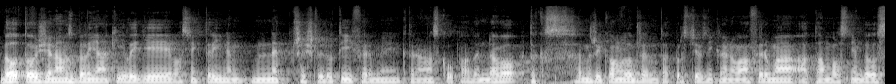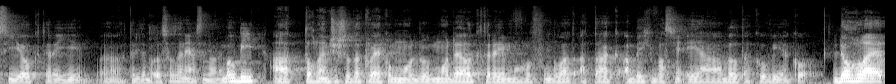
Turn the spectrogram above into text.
bylo to, že nám zbyli nějaký lidi, vlastně, kteří ne, nepřešli do té firmy, která nás koupá Vendavo, tak jsem říkal, no dobře, no tak prostě vznikne nová firma a tam vlastně byl CEO, který, eh, který tam byl osazený, já jsem tam nemohl být. A tohle mi přišlo takový jako model, který mohl fungovat a tak, abych vlastně i já byl takový jako dohled,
